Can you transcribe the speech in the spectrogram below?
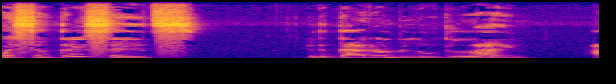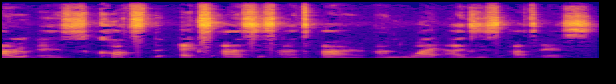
Question 3 says, in the diagram below, the line ROS cuts the x-axis at R and y-axis at S.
